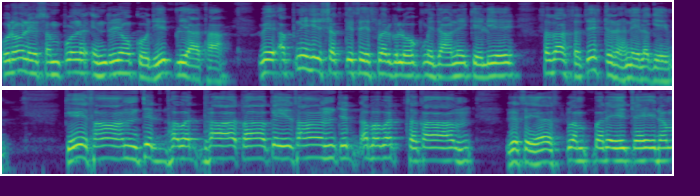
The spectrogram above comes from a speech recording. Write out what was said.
उन्होंने संपूर्ण इंद्रियों को जीत लिया था। वे अपनी ही शक्ति से स्वर्गलोक में जाने के लिए सदा सचेष्ट रहने लगे। केशाचित भवद्भ्राता केशाचित अभवत सखा ऋषयस्व परे चैनम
